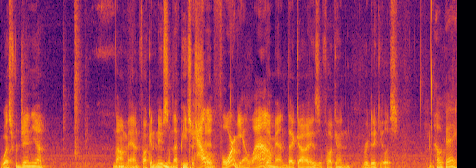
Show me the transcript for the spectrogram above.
West Virginia. Nah, man, fucking Newsom, that piece of shit. California. Wow. Yeah, man, that guy is fucking ridiculous. Okay.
